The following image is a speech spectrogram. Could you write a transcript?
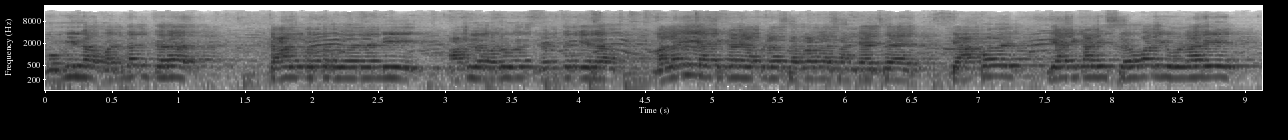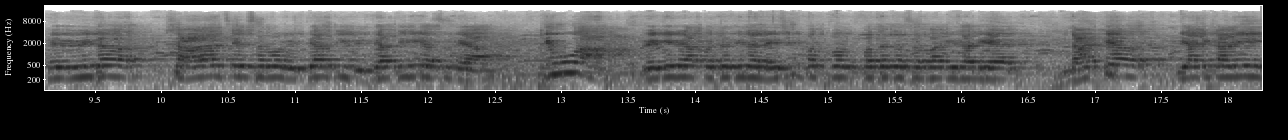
भूमीला वंदन करत काल पंतप्रधानांनी आपलं मनोगत व्यक्त केलं. मलाही या ठिकाणी आपल्या सर्वांना सांगायचं आहे की आपण या ठिकाणी सहभागी होणारे हे विविध शाळांचे सर्व विद्यार्थी विद्यार्थिनी असू द्या किंवा वेगवेगळ्या पद्धतीने लेझिम पद्धत सहभागी झाली आहे नाट्य या ठिकाणी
